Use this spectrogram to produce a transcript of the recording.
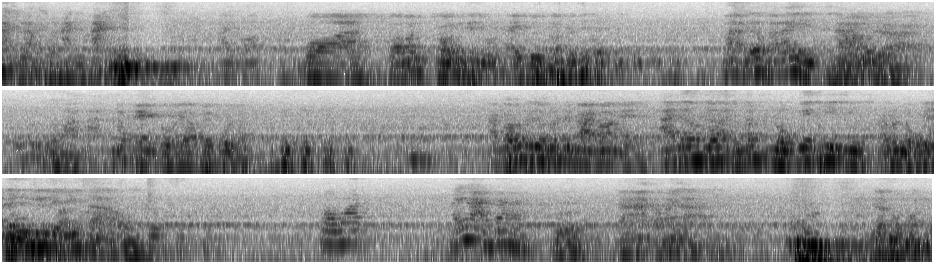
หันหลังหันหันไอ้ก็บัวบัวมันเขาไม่ได้อยู่ไทยคือมาเรื่องอะไรข้าขาวเหลือมันแดงตัวเลยเอาไปพูดเลย อะตัวมันเป็นมันเป็นกายว่าไงอ่าเรื่องเรื่องมันหลงเวทีดีอะมันหลงอันนี้ยิงเลยยิงสาวเพราะว่าไหนหลานจ้ะเออนะก็ไม่หลายอย่าโดนมันโม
